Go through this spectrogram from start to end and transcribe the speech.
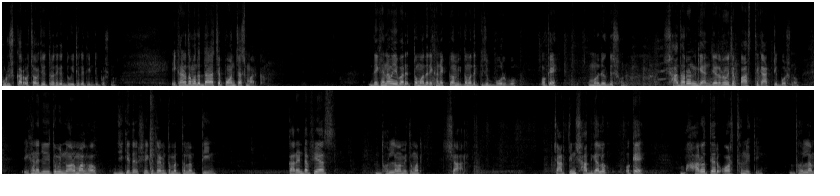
পুরস্কার ও চলচ্চিত্র থেকে দুই থেকে তিনটি প্রশ্ন। এখানে তোমাদের দাঁড়াচ্ছে পঞ্চাশ মার্ক। দেখে নাও এবার তোমাদের এখানে একটু আমি তোমাদের কিছু বলব। ওকে? মনোযোগ দিয়ে শোনো। সাধারণ জ্ঞান, যেটা রয়েছে পাঁচ থেকে আটটি প্রশ্ন। এখানে যদি তুমি নর্মাল হও, জিকেতে, সেক্ষেত্রে আমি তোমার ধরলাম তিন। কারেন্ট অ্যাফেয়ার্স ধরলাম আমি তোমার চার। চার, তিন, সাত গেল, ওকে? ভারতের অর্থনীতি, ধরলাম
